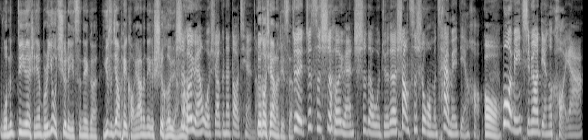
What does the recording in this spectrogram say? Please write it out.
我们最近一段时间不是又去了一次那个鱼子酱配烤鸭的那个世和园吗？世和园我是要跟他道歉的。要道歉了这次。对，这次世和园吃的，我觉得上次是我们菜没点好，哦，莫名其妙点个烤鸭，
